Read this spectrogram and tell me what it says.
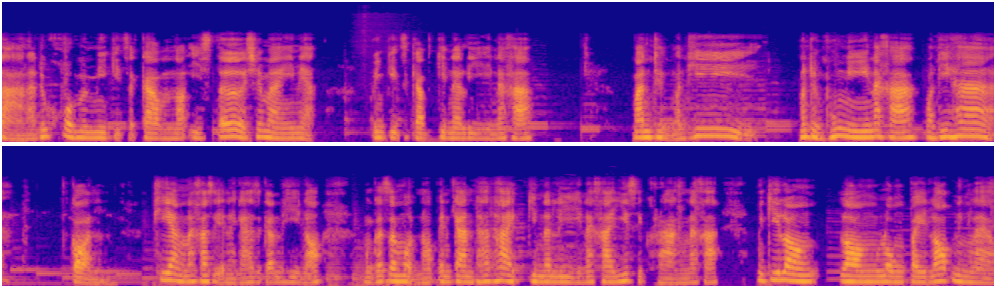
ษายนนะทุกคนมันมีกิจกรรมเนาะอีสเตอร์ใช่ไหมเนี่ย เป็นกิจกรรมกินนารีนะคะ มันถึงวันที่ มันถึงพรุ่งนี้นะคะ วันที่ 5 ก่อนเที่ยงนะคะสี่นาฬิกาสิบนาทีเนาะ มันก็จะหมดเนาะเป็นการท้าทายกินนารีนะคะ 20 ครั้งนะคะ เมื่อกี้ลองลองลงไปรอบหนึ่งแล้ว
